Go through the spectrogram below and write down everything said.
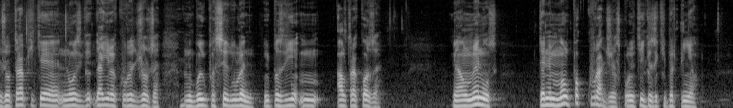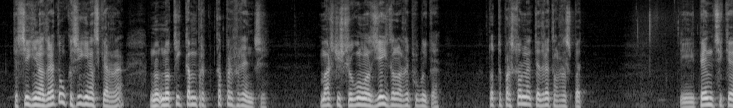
jo trobo que no és gaire coratjosa, no vull pas ser dolent, vull pas dir mm, altra cosa. Però almenys tenen molt poc coratge els polítics aquí per Pinyà. Que siguin a dreta o que siguin a esquerra, no, no tinc cap, cap preferència. Marxi segons les lleis de la República. Tota persona té dret al respecte. I pensi que,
